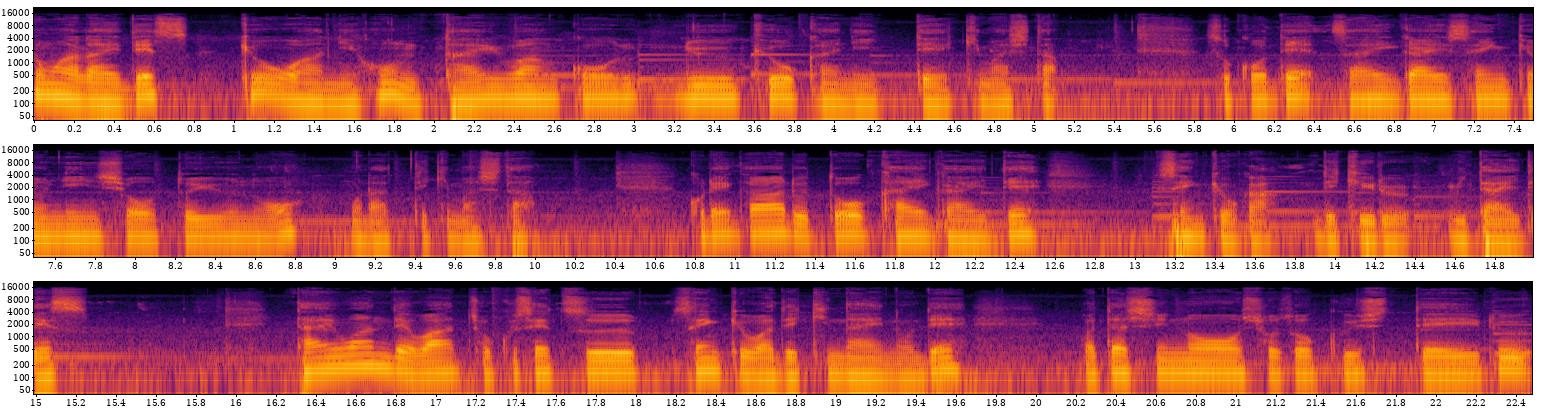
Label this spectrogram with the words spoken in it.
友新井です。今日は日本台湾交流協会に行ってきました。そこで在外選挙認証というのをもらってきました。これがあると海外で選挙ができるみたいです。台湾では直接選挙はできないので私の所属している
